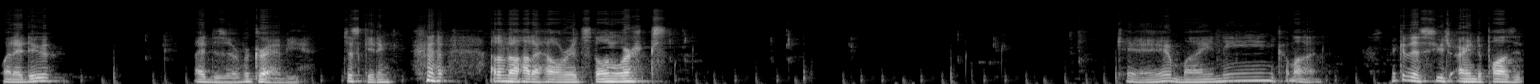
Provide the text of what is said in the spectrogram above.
when I do, I deserve a Grammy. Just kidding. I don't know how the hell redstone works. Okay, mining. Come on. Look at this huge iron deposit.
